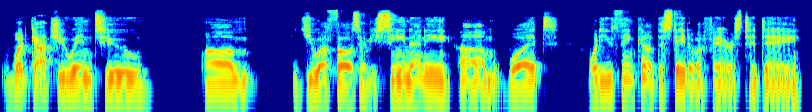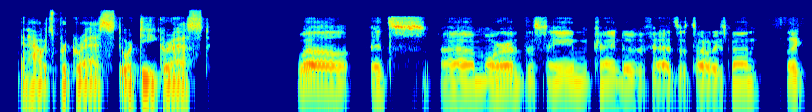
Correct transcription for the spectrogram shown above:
what got you into um, UFOs? Have you seen any? Um, what what do you think of the state of affairs today and how it's progressed or degressed? Well, it's uh, more of the same kind of as it's always been. Like,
